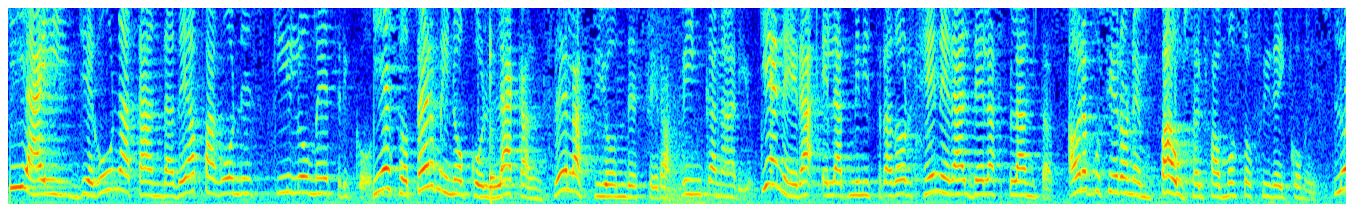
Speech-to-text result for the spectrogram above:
Y ahí llegó una tanda de apagones kilométricos. Y eso terminó con la cancelación de Serafín Canario, quien era el administrador general de las plantas. Ahora pusieron en pausa el famoso fideicomiso. Lo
